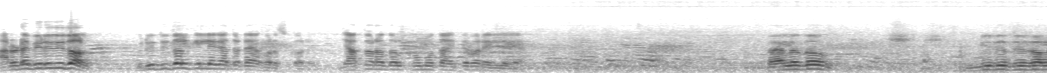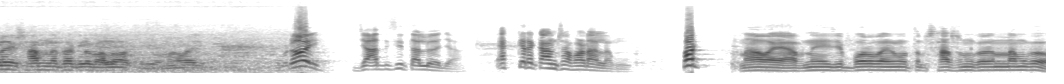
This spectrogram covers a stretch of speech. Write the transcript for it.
আর ওটা বিরোধী দল। বিরোধী দল কি লেগে এত টাকা খরচ করে? যাতরা দল ক্ষমতা আইতে পারে লেগে। তাহলে তো বিরোধী দলের সামনে থাকলে ভালো আছিল না ভাই? ওই যা দিছি তালুয়া যা। একেবারে কামসা ফাড়ালাম না ভাই আপনি এই যে বড় ভাইয়ের মতন শাসন করেন নাম গো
